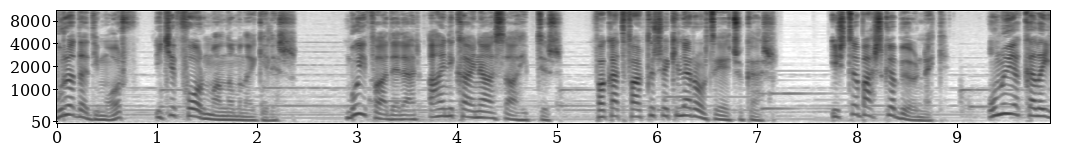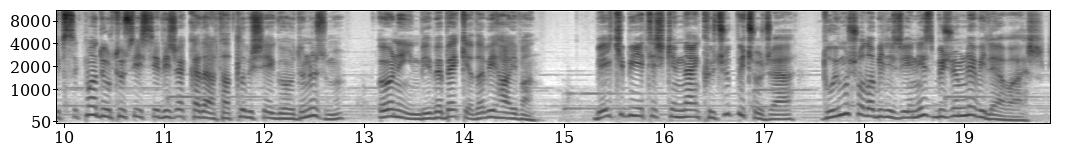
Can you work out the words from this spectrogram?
Burada dimorf, iki form anlamına gelir. Bu ifadeler aynı kaynağa sahiptir. Fakat farklı şekiller ortaya çıkar. İşte başka bir örnek. Onu yakalayıp sıkma dürtüsü hissedecek kadar tatlı bir şey gördünüz mü? Örneğin bir bebek ya da bir hayvan. Belki bir yetişkinden küçük bir çocuğa duymuş olabileceğiniz bir cümle bile var.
